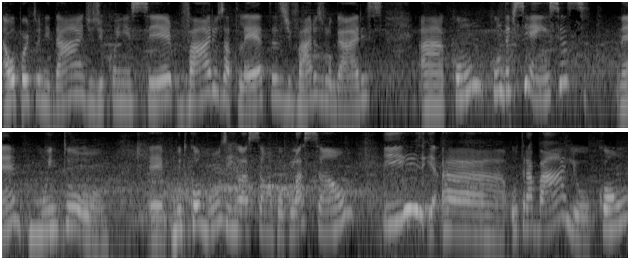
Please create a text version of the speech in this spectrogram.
a, a oportunidade de conhecer vários atletas de vários lugares ah, com, com deficiências né, muito, é, muito comuns em relação à população e a, o trabalho com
